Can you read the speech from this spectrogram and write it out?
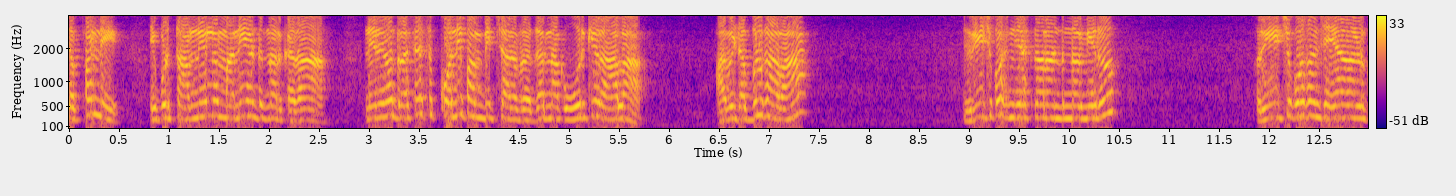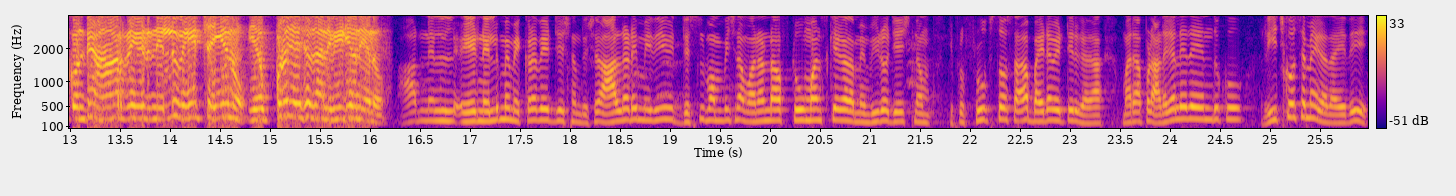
చెప్పండి. ఇప్పుడు తమిళలో మనీ అంటున్నారు కదా. నేను డ్రెస్సెస్ కొని పంపించాను బ్రదర్. నాకు ఊరికే రాలా. అవి డబ్బులు కావా? రీచ్ కోసం చేస్తున్నారు అంటున్నారు మీరు? రీచ్ కోసం చేయాలనుకుంటే ఆరు ఏడు నెలలు వెయిట్ చేయను ఎప్పుడు చేసేదాన్ని వీడియో నేను. ఆరు నెలలు ఏడు నెలలు మేము ఎక్కడ వెయిట్ చేసినాం చూసారు ఆల్రెడీ మీది డ్రెస్సులు పంపించిన వన్ అండ్ హాఫ్ టూ మంత్స్కే కదా మేము వీడియో చేసినాం. ఇప్పుడు ప్రూఫ్స్తో సహా బయట పెట్టారు కదా. మరి అప్పుడు అడగలేదే ఎందుకు? రీచ్ కోసమే కదా ఇది.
